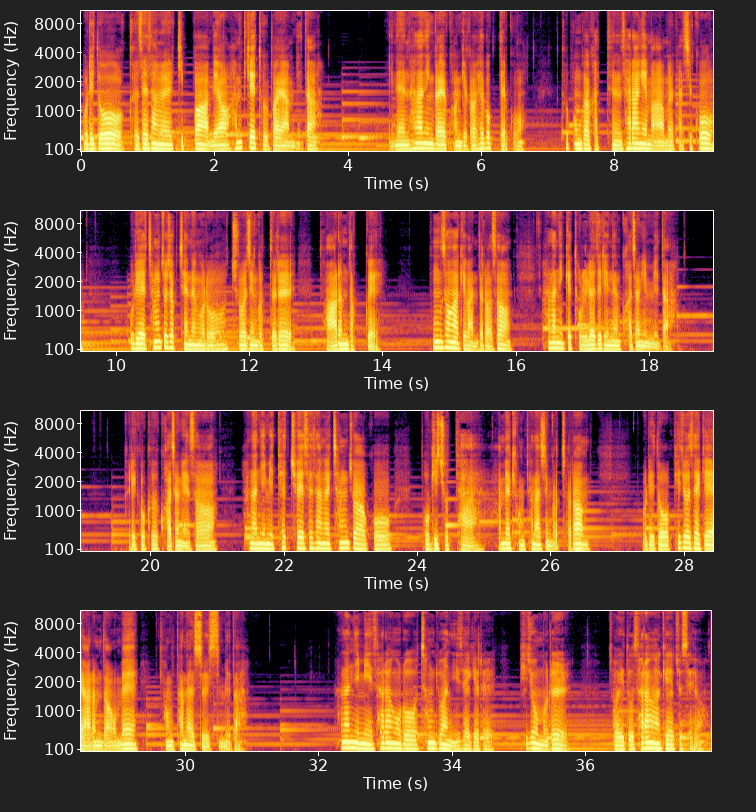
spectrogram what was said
우리도 그 세상을 기뻐하며 함께 돌봐야 합니다. 이는 하나님과의 관계가 회복되고 그분과 같은 사랑의 마음을 가지고 우리의 창조적 재능으로 주어진 것들을 더 아름답게 풍성하게 만들어서 하나님께 돌려드리는 과정입니다. 그리고 그 과정에서 하나님이 태초에 세상을 창조하고 보기 좋다 하며 경탄하신 것처럼 우리도 피조세계의 아름다움에 경탄할 수 있습니다. 하나님이 사랑으로 창조한 이 세계를 피조물을 저희도 사랑하게 해주세요.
